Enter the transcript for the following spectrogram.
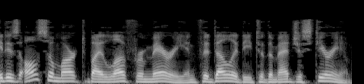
It is also marked by love for Mary and fidelity to the magisterium.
